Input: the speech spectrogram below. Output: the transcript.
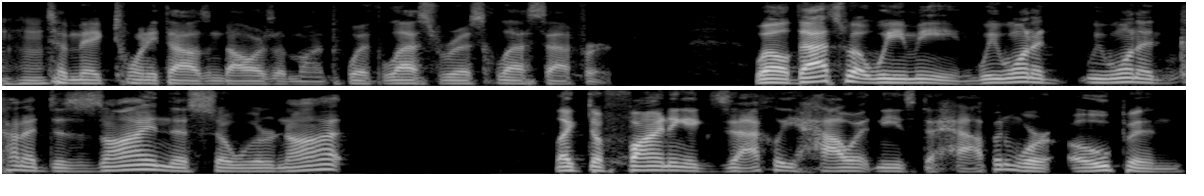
mm-hmm. to make $20,000 a month with less risk, less effort? Well, that's what we mean. We want to we want to kind of design this so we're not like defining exactly how it needs to happen. We're open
